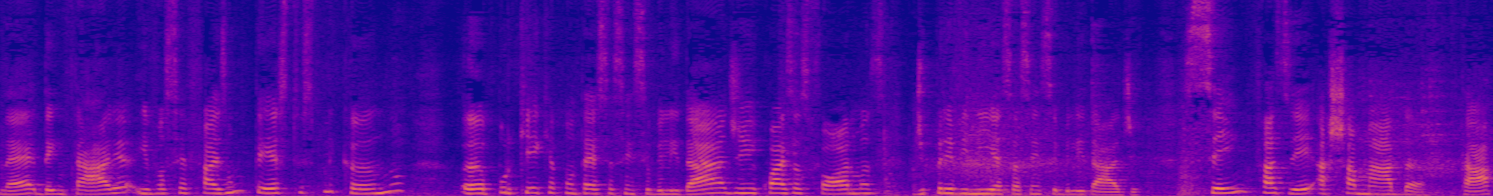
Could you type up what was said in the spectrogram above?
né, dentária e você faz um texto explicando uh, por que, que acontece a sensibilidade e quais as formas de prevenir essa sensibilidade, sem fazer a chamada, tá?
